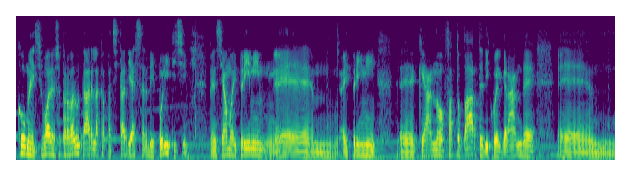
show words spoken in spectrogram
come si vuole sopravvalutare la capacità di essere dei politici. Pensiamo ai primi, eh, ai primi eh, che hanno fatto parte di quel grande eh,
